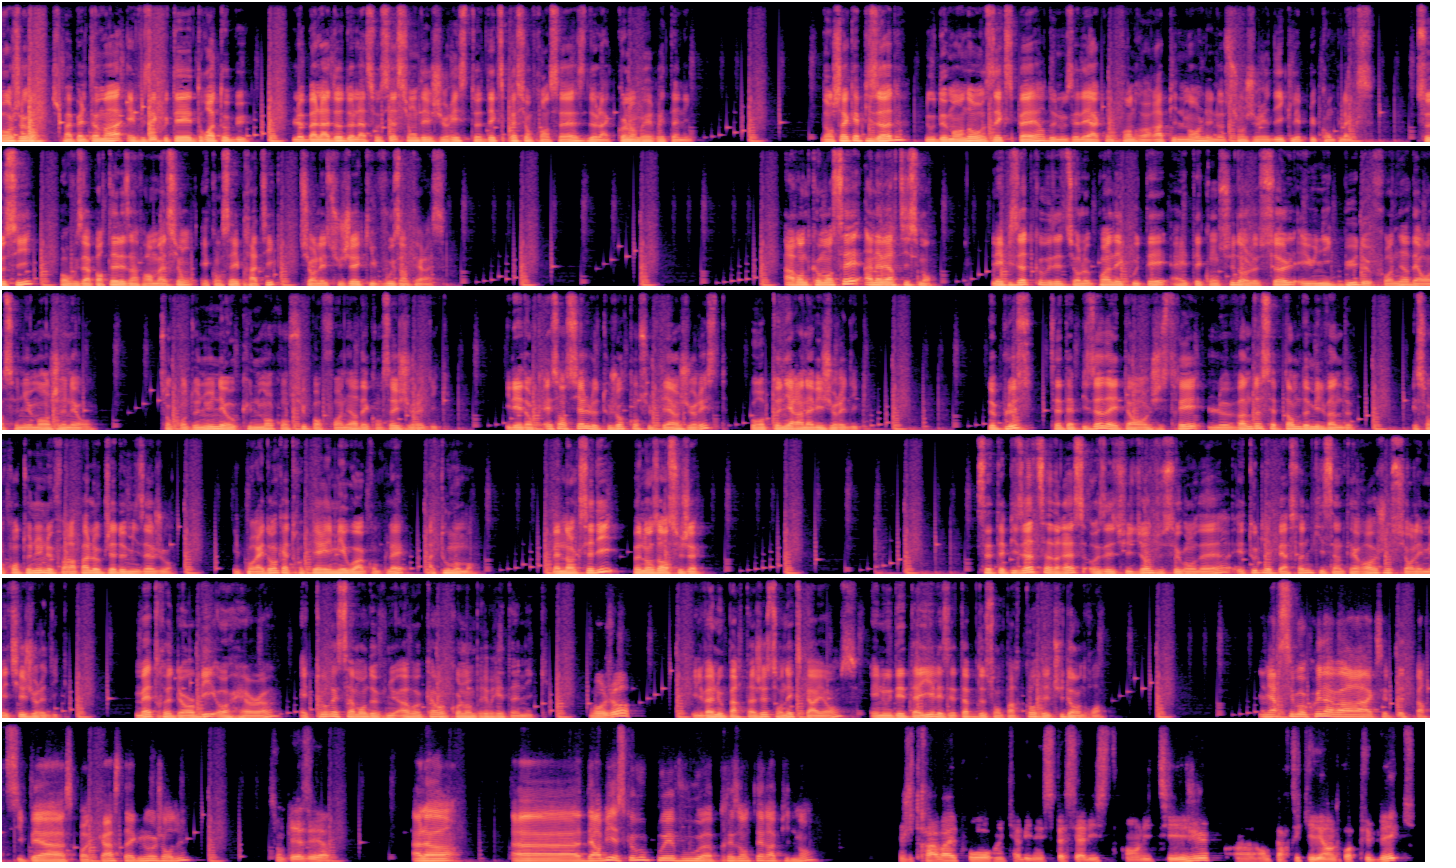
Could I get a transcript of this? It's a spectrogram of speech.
Bonjour, je m'appelle Thomas et vous écoutez Droit au but, le balado de l'Association des juristes d'expression française de la Colombie-Britannique. Dans chaque épisode, nous demandons aux experts de nous aider à comprendre rapidement les notions juridiques les plus complexes. Ceci pour vous apporter des informations et conseils pratiques sur les sujets qui vous intéressent. Avant de commencer, un avertissement. L'épisode que vous êtes sur le point d'écouter a été conçu dans le seul et unique but de fournir des renseignements généraux. Son contenu n'est aucunement conçu pour fournir des conseils juridiques. Il est donc essentiel de toujours consulter un juriste pour obtenir un avis juridique. De plus, cet épisode a été enregistré le 22 septembre 2022 et son contenu ne fera pas l'objet de mise à jour. Il pourrait donc être périmé ou incomplet à tout moment. Maintenant que c'est dit, venons-en au sujet. Cet épisode s'adresse aux étudiants du secondaire et toutes les personnes qui s'interrogent sur les métiers juridiques. Maître Darby O'Hara est tout récemment devenu avocat en Colombie-Britannique. Bonjour. Il va nous partager son expérience et nous détailler les étapes de son parcours d'études en droit. Merci beaucoup d'avoir accepté de participer à ce podcast avec nous aujourd'hui. C'est un plaisir. Alors, euh, Darby, est-ce que vous pouvez vous euh, présenter rapidement? Je travaille pour un cabinet spécialiste en litige, euh, en particulier en droit public.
